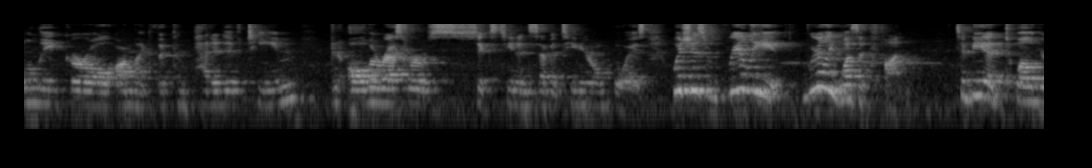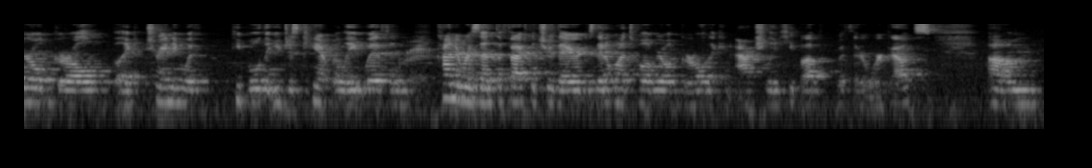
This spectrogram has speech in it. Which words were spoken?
only girl on like the competitive team, and all the rest were 16 and 17 year old boys, which is really, really wasn't fun. To be a 12 year old girl, like training with people that you just can't relate with and Right. kind of resent the fact that you're there because they don't want a 12 year old girl that can actually keep up with their workouts. Um,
